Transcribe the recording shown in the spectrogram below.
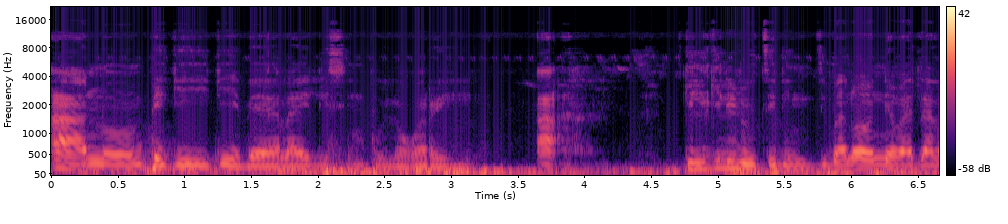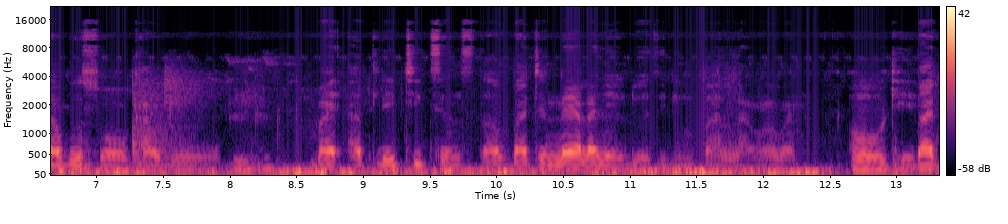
Ah no mpe ke ke e beela e le simple gore a ke lekile dilo tse dintsi. Bana o ne ba tlala bo soccer bo Mhm. by athletics and stuff but nna ela ne dilo tse di mpalelang wa bana Oh, okay. but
